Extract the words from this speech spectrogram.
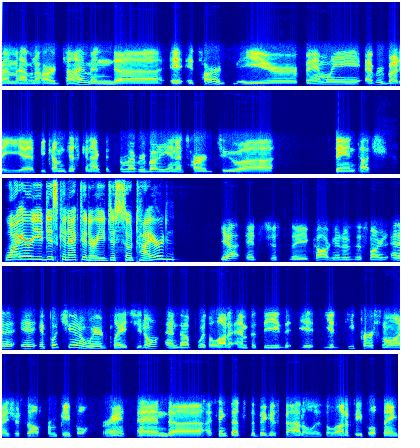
I'm having a hard time, and uh, it, it's hard. Your family, everybody, you become disconnected from everybody, and it's hard to uh, stay in touch. Why are you disconnected? Are you just so tired? Yeah, it's just the cognitive dysfunction, and it, it, it puts you in a weird place. You don't end up with a lot of empathy. It, you depersonalize yourself from people, right? And uh, I think that's the biggest battle. Is a lot of people think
